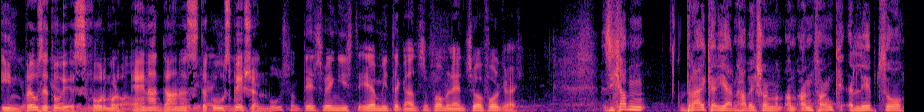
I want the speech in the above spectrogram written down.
in prav zato je s Formulo 1 danes tako uspešen. Sie haben drei Karrieren habe ich schon am Anfang erlebt. So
